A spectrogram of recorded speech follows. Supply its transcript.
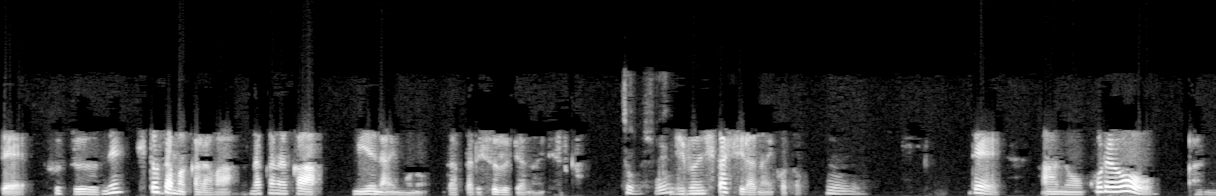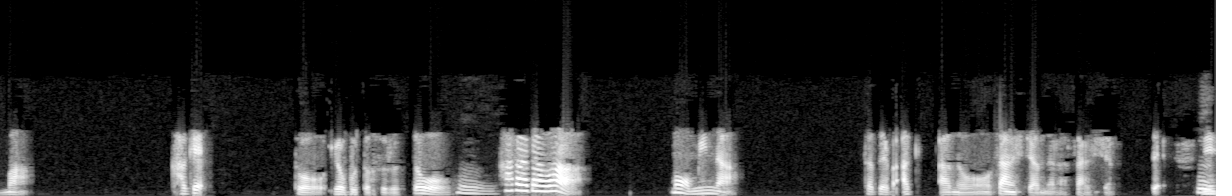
て普通ね、人様からはなかなか見えないものだったりするじゃないですか。そうですね。自分しか知らないこと。うんで、あの、これを、あのまあ、影と呼ぶとすると、うん体は、もうみんな、例えば、ああの、三子ちゃんなら三子ちゃんって認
